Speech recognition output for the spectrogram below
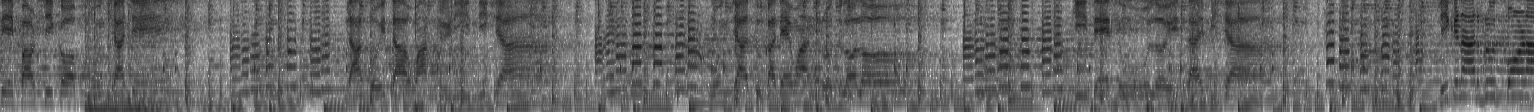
जायते पावट शिकप मनशाचें दाखयता वांकडी दिशा मनशा तुका देवान रचलोलो कितें तूं उलयताय पिशा शिकणार भृतपणा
